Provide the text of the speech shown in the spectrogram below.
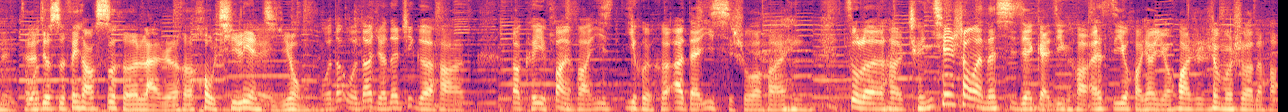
对，这个就是非常适合懒人和后期练级用。我倒我倒觉得这个哈，倒可以放一放，一一会儿和二代一起说哈，做了哈成千上万的细节改进哈，S U 好像原话是这么说的哈。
